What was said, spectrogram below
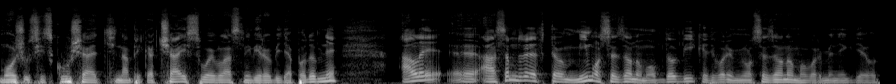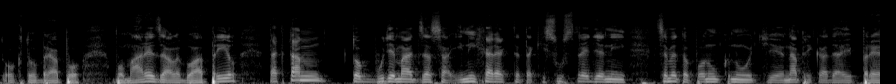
môžu si skúšať napríklad čaj svoj vlastný vyrobiť a podobne. Ale e, a samozrejme v tom mimosezónnom období, keď hovorím mimosezónnom, hovoríme niekde od októbra po, po marec alebo apríl, tak tam to bude mať zasa iný charakter, taký sústredený. Chceme to ponúknuť eh, napríklad aj pre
